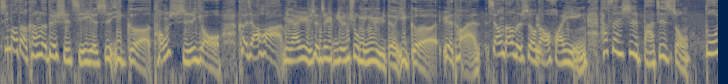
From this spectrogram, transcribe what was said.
新宝岛康乐队时期也是一个同时有客家话、闽南语甚至原住民语的一个乐团，相当的受到欢迎。他算是把这种多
